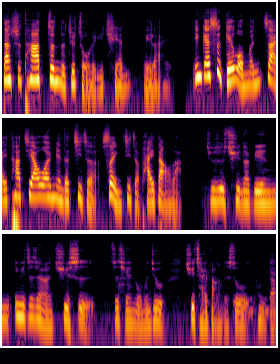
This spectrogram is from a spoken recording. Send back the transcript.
但是他真的就走了一圈回来。应该是给我们在他家外面的记者、摄影记者拍到了，就是去那边，因为这样去世之前，我们就去采访的时候碰到。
